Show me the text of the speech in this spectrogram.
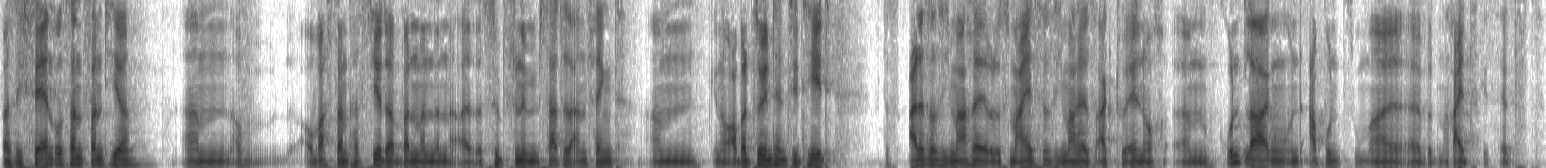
Was ich sehr interessant fand hier, ähm, auf, was dann passiert, ab wann man dann das Hüpfen im Sattel anfängt. Ähm, genau, aber zur Intensität das alles, was ich mache, oder das meiste, was ich mache, ist aktuell noch ähm, Grundlagen und ab und zu mal äh, wird ein Reiz gesetzt.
